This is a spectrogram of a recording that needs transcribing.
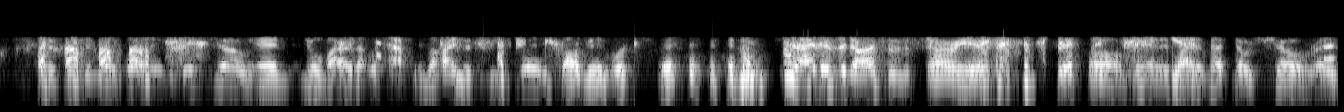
and it was like, show. And no fire that was happening behind the scenes. It's all good. Works. that is an awesome story. Oh man, it Yeah. might have had no show, right?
